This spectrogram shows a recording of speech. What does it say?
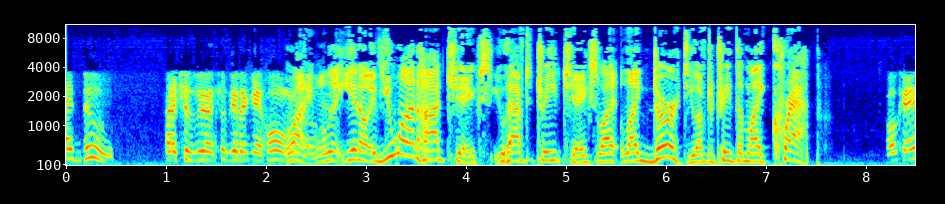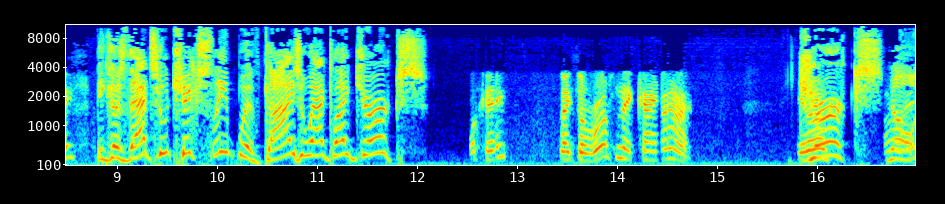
I do. I just I just gotta get home. you Right. know? Well, you know, if you want hot chicks, you have to treat chicks like like dirt. You have to treat them like crap. Okay. Because that's who chicks sleep with. Guys who act like jerks. Okay. Like the roughneck kind, huh? You know? Jerks. No, right.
